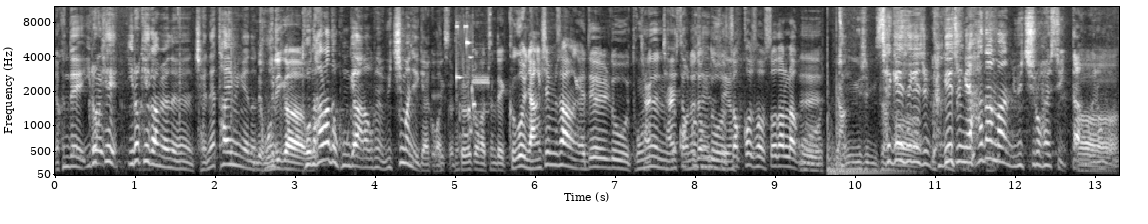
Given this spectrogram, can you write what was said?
야 근데 이렇게 이렇게 가면은 쟤네 타이밍에는 돈, 우리가- 돈 하나도 공개 안 하고 그냥 위치만 얘기할 것 같은데. 그럴 것 같은데 그건 양심상 애들도 돈은 잘 섞어서 어느 정도 해주세요. 섞어서 써달라고 양심상 세개 세 개 중 두 개 중에 하나만 위치로 할 수 있다. 뭐 이런 거.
